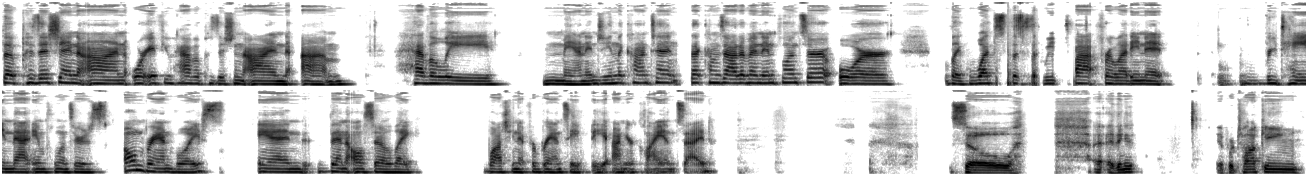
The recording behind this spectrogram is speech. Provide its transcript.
the position on, or if you have a position on, um, heavily managing the content that comes out of an influencer, or like what's the sweet spot for letting it retain that influencer's own brand voice, and then also like watching it for brand safety on your client side. So I think if we're talking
